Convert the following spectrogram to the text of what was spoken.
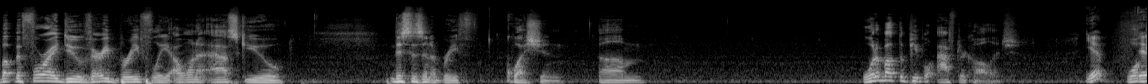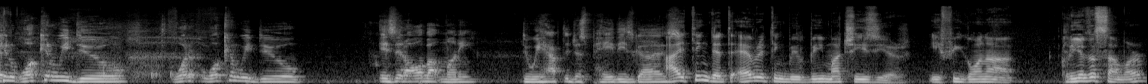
but before I do, very briefly, I want to ask you. This isn't a brief question. Um, what about the people after college? Yep. What can what can we do? What what can we do? Is it all about money? Do we have to just pay these guys? I think that everything will be much easier if we gonna clear the summer,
